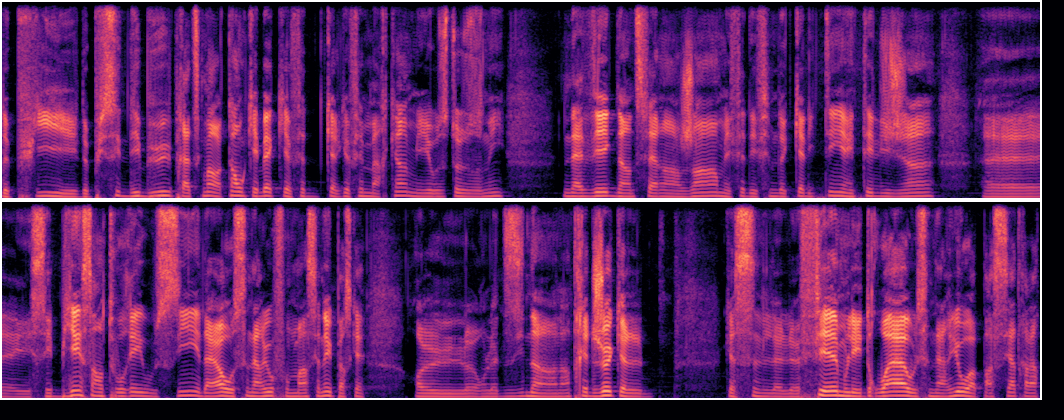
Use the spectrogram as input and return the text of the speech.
depuis, depuis ses débuts, pratiquement, autant au Québec qu'il a fait quelques films marquants, mais aux États-Unis, navigue dans différents genres, mais fait des films de qualité, intelligents. euh, et c'est bien s'entourer aussi. D'ailleurs, au scénario, il faut le mentionner parce que on l'a dit dans l'entrée de jeu que que le, le film ou les droits ou le scénario a passé à travers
